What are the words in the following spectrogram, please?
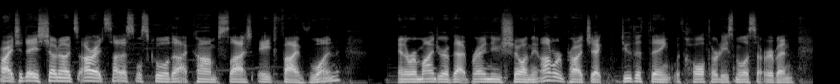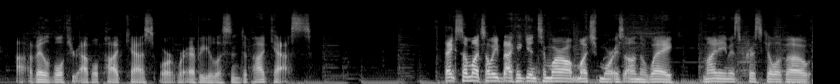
All right, today's show notes are at sidehustleschool.com slash 851. And a reminder of that brand new show on the Onward Project, Do the Thing with Whole 30's Melissa Urban, uh, available through Apple Podcasts or wherever you listen to podcasts. Thanks so much. I'll be back again tomorrow. Much more is on the way. My name is Chris Guillebeau.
